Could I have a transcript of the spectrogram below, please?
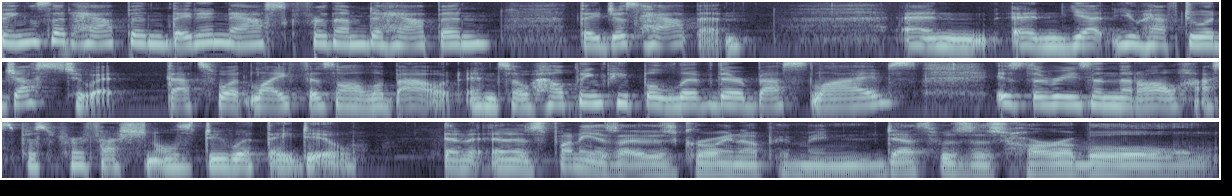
things that happen. They didn't ask for them to happen, they just happen. And, and yet you have to adjust to it. That's what life is all about. And so helping people live their best lives is the reason that all hospice professionals do what they do. And and it's funny as I was growing up. I mean, death was this horrible,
